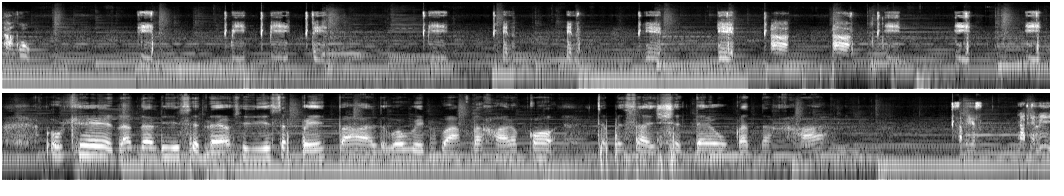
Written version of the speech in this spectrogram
ทางโลก T B B A B N N A A R R E E E โอเคนักดรีเสร็จแล้วทีนี้สเปซบาร์หรือว่าเว้นวรรคนะคะ แล้วก็จะไปใส่เชแนลกันนะคะ Space งานเทลี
